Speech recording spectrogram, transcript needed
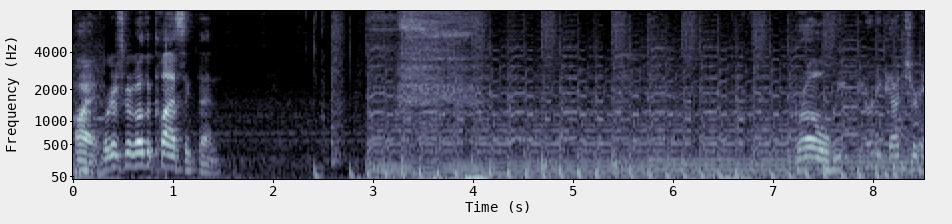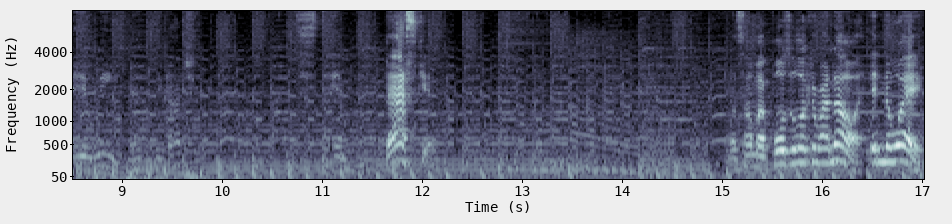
All right, we're just gonna go the classic then. Bro, we, already got your AoE, man. We got you. Stand basket. That's how my pulls are looking right now. Hidden away.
